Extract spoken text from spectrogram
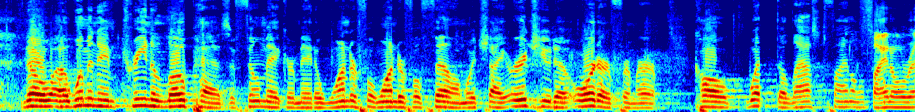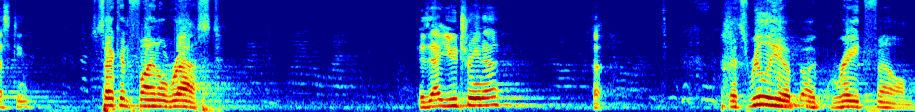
No, a woman named Trina Lopez, a filmmaker, made a wonderful, wonderful film, which I urge you to order from her, called what? The last final, Final resting? second final rest. Is that you, Trina? It's really a, a great film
